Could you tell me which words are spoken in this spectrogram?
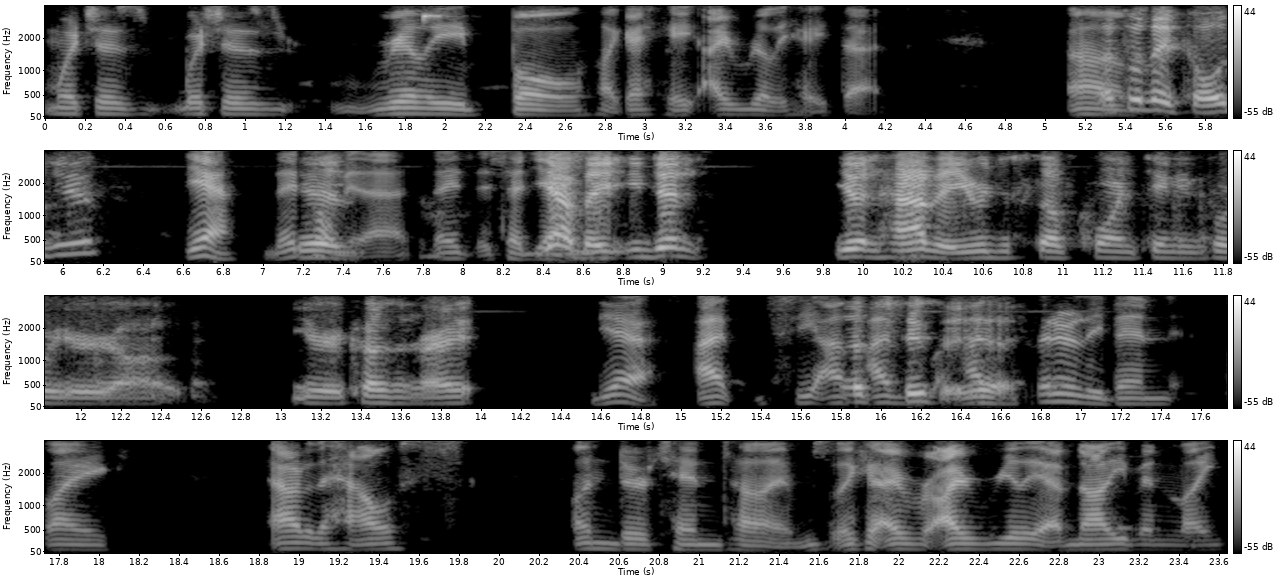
which is which is really bull. Like I hate I really hate that. Um, That's what they told you. yeah, they Yeah. told me that. They, they said Yeah, yeah, but you didn't. You didn't have it. You were just self quarantining for your uh, your cousin, right? Yeah, I see. I've, That's I've, stupid, I've yeah. literally been like out of the house under ten times. Like I, I really have not even like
